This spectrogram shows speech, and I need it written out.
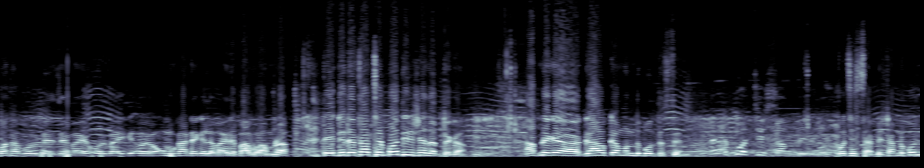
কথা বলবে যে ভাই ওই ভাই অমুক হাটে গেলে বাইরে পাবো আমরা। তো এই দুটো চাচ্ছেন পঁয়ত্রিশ হাজার টাকা। আপনাকে গ্রাহক কেমন বলতেছেন? পঁচিশ ছাব্বিশ আপনি কোন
